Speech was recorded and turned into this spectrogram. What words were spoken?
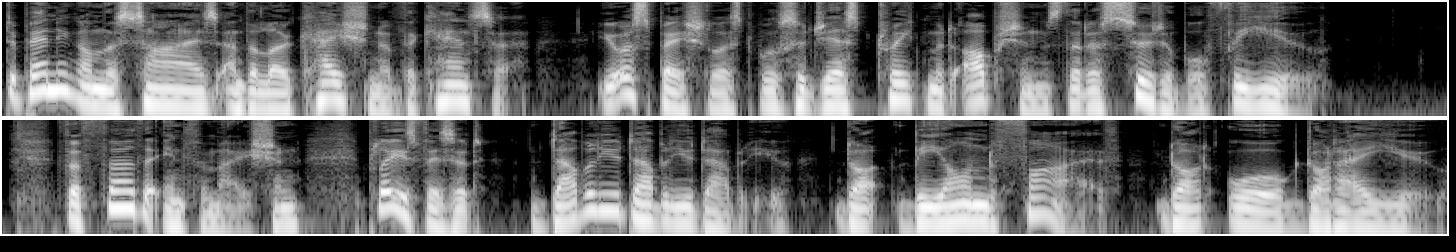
Depending on the size and the location of the cancer, your specialist will suggest treatment options that are suitable for you. For further information, please visit www.beyond5.org.au.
